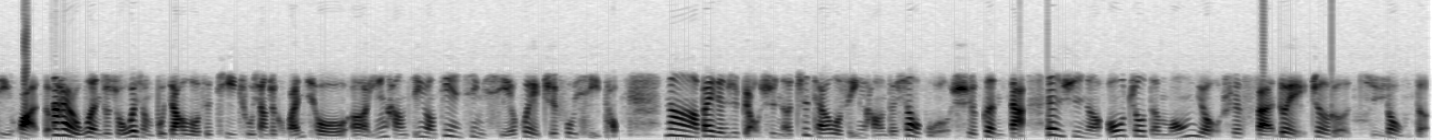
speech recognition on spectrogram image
计划的。那还有问，就说为什么不将俄罗斯踢出像这个环球呃银行金融电信协会支付系统？那拜登是表示呢，制裁俄罗斯银行的效果是更大，但是呢，欧洲的盟友是反对这个举动的。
